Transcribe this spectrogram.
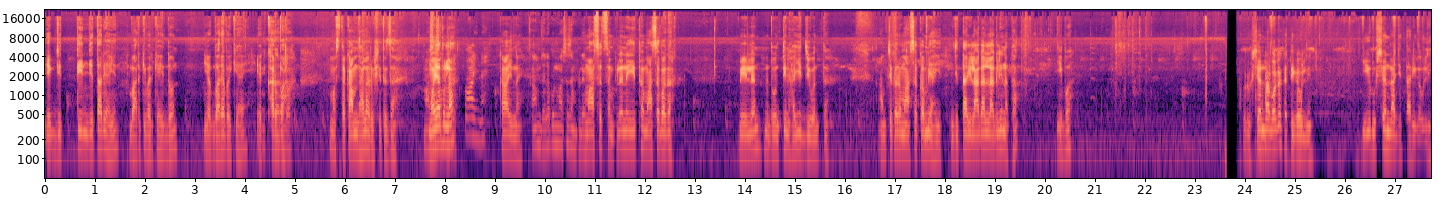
एक जि तीन जितारी आहेत बारकी बारकी आहेत दोन. एक बऱ्यापैकी आहे. एक खरबा. मस्त काम झाला ऋषी तुझा. मया तुला? काय नाही. काय नाही. काम झालं पण मासं संपलं. मासच संपलं नाही. इथं मासं बघा. मेलन दोन तीन आहेत जिवंत. आमच्याकडं मासं कमी आहेत. जितारी लागायला लागली ना था ही बघ. ऋषणला बघा कती गवली. ही ऋषणला जितारी गवली.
